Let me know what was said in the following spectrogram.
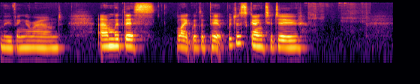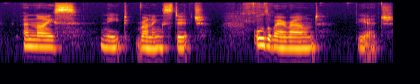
moving around. And with this like with the pip, we're just going to do a nice neat running stitch all the way around the edge.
